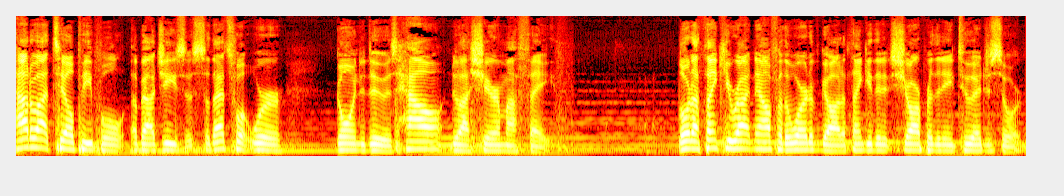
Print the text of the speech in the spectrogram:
How do I tell people about Jesus? So that's what we're going to do. Is how do I share my faith? Lord, I thank you right now for the word of God. I thank you that it's sharper than any two edged sword.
